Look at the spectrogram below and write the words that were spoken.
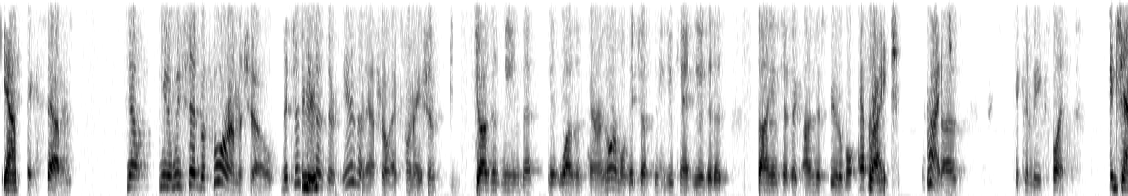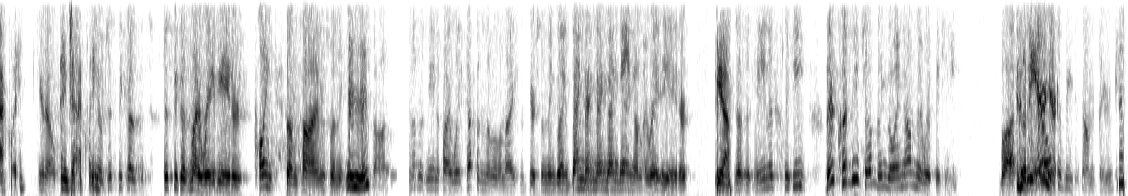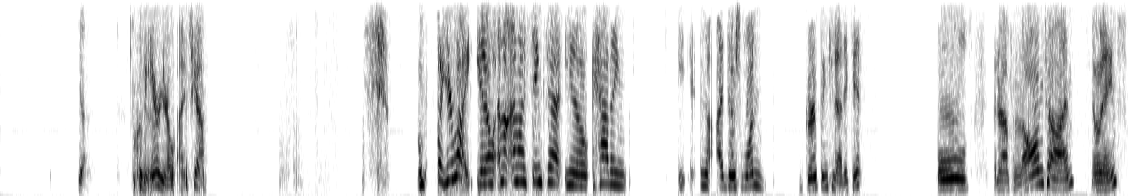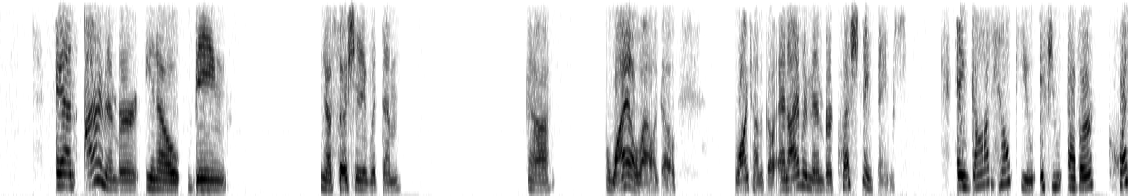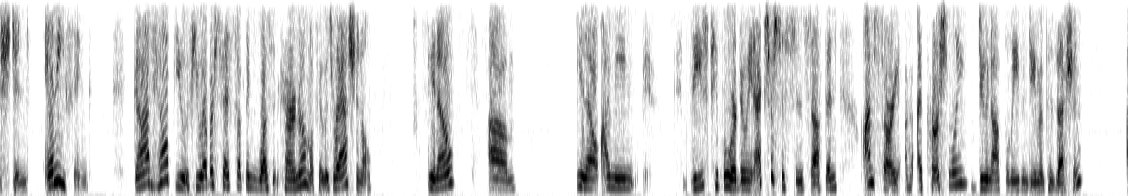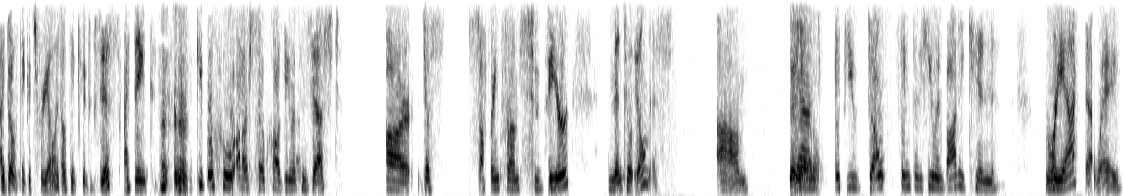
Yeah. accept. Now, you know, we've said before on the show that just Mhm. because there is a natural explanation doesn't mean that it wasn't paranormal. It just means you can't use it as scientific, undisputable evidence Right. Right. because it can be explained. Exactly. You know, Exactly. you know, just because just because my radiators clink sometimes when the heat Mhm. comes on doesn't mean if I wake up in the middle of the night and hear something going bang, bang, bang, bang, bang on my radiator, yeah. does it mean it's the heat? There could be something going on there with the heat. But It could be air in could your- be something. Yeah. Yeah. It could be air in your lines. Yeah. But you're right. You know, and I- and I think that you know having, you know, I, there's one grew up in Connecticut, old, been around for a long time, no names. And I remember, you know, being, you know, associated with them uh, a while, a while ago, a long time ago. And I remember questioning things. And God help you if you ever questioned anything. God help you if you ever said something wasn't paranormal, if it was rational. You know? Um, you know, I mean, these people were doing exorcists and stuff, and I'm sorry, I personally do not believe in demon possession. I don't think it's real. I don't think it exists. I think people who are so-called demon possessed are just suffering from severe mental illness. Um, Yeah. and if you don't think that the human body can react that way,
